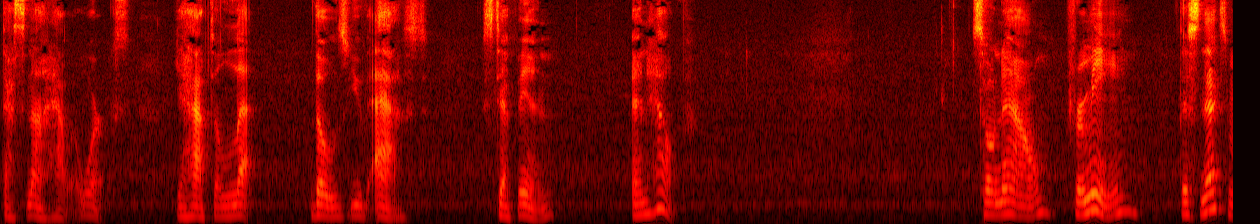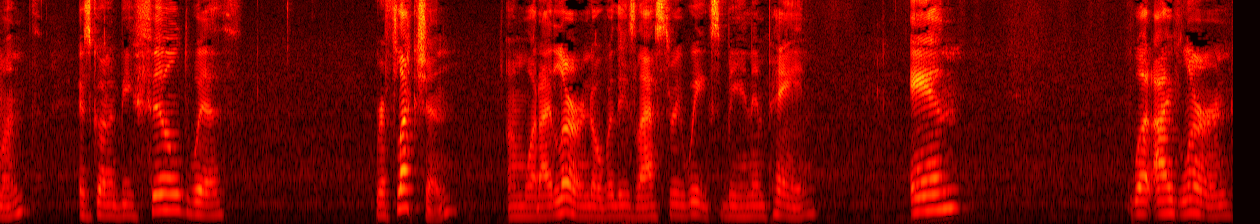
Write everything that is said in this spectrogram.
That's not how it works. You have to let those you've asked step in and help. So now, for me, this next month is going to be filled with reflection on what I learned over these last three weeks being in pain and what I've learned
